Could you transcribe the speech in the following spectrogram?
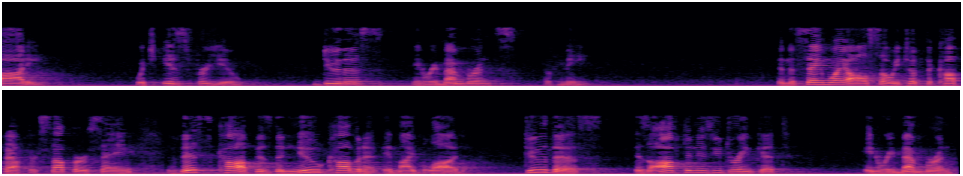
body, which is for you. Do this in remembrance of me. In the same way, also, he took the cup after supper, saying, This cup is the new covenant in my blood. Do this as often as you drink it in remembrance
